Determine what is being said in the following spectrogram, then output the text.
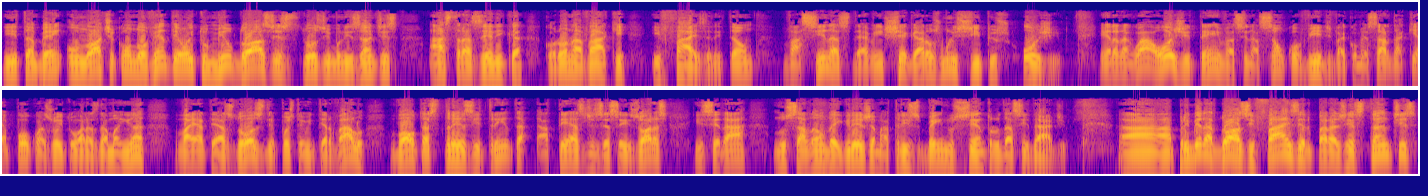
e também um lote com 98 mil doses dos imunizantes AstraZeneca, Coronavac e Pfizer. Então, vacinas devem chegar aos municípios hoje. Em Araranguá, hoje tem vacinação Covid, vai começar daqui a pouco às 8 horas da manhã, vai até às 12, depois tem um intervalo, volta às 13h30 até às 16 horas e será no salão da Igreja Matriz, bem no centro da cidade. A primeira dose Pfizer para gestantes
